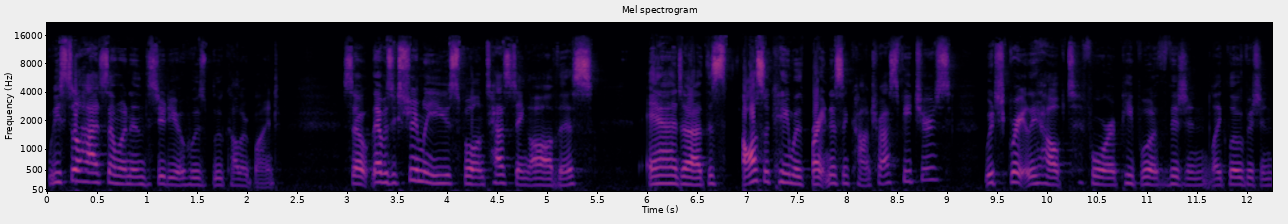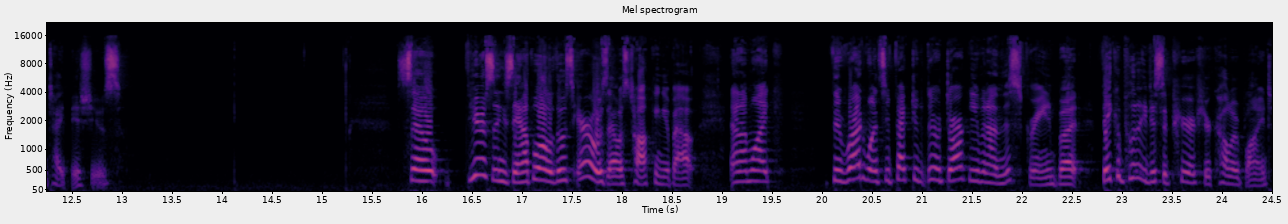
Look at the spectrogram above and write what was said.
we still had someone in the studio who was blue colorblind. So that was extremely useful in testing all of this. And uh, this also came with brightness and contrast features, which greatly helped for people with vision, like low vision type issues. So here's an example of those arrows I was talking about. And I'm like, the red ones, in fact, they're dark even on this screen, but they completely disappear if you're colorblind.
